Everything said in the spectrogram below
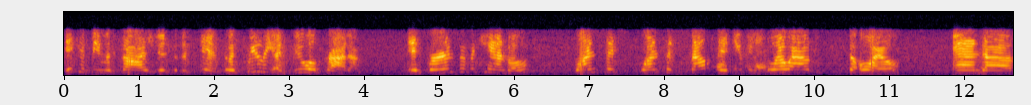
It can be massaged into the skin, so it's really a dual product. It burns with a candle. Once it once it's melted, you can blow out the oil, and um,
